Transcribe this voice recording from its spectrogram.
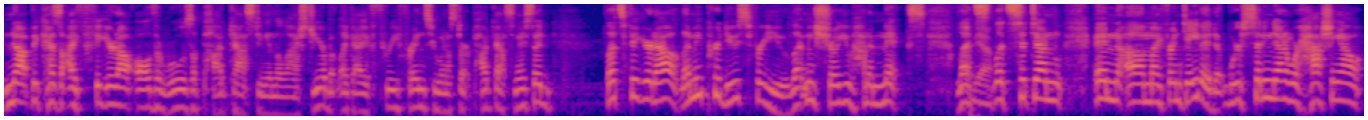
not because I figured out all the rules of podcasting in the last year, but like I have three friends who want to start podcasts, and I said, let's figure it out. Let me produce for you. Let me show you how to mix. Let's Yeah. let's sit down and uh, my friend david we're sitting down and we're hashing out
